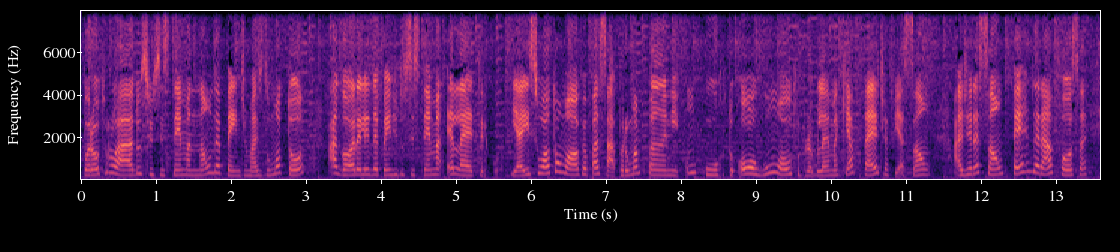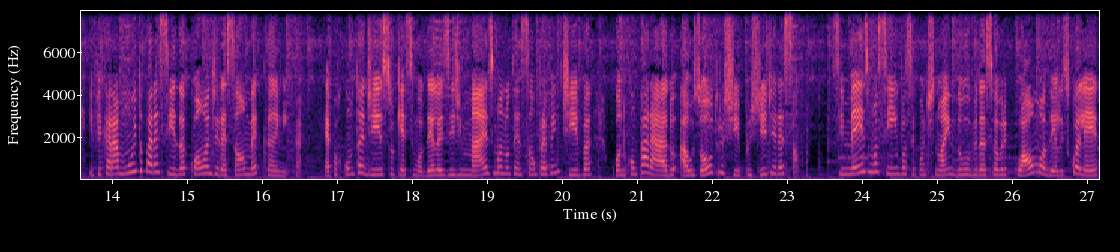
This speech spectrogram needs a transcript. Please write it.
Por outro lado, se o sistema não depende mais do motor, agora ele depende do sistema elétrico. E aí, se o automóvel passar por uma pane, um curto ou algum outro problema que afete a fiação, a direção perderá a força e ficará muito parecida com a direção mecânica. É por conta disso que esse modelo exige mais manutenção preventiva quando comparado aos outros tipos de direção. Se mesmo assim você continuar em dúvida sobre qual modelo escolher,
